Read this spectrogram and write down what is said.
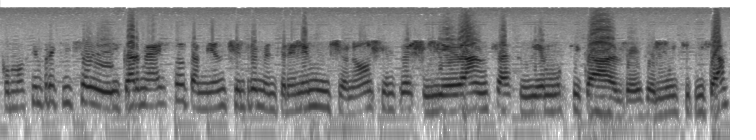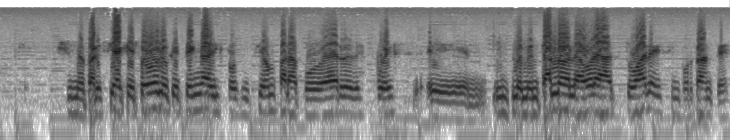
como siempre quise dedicarme a esto, también siempre me entrené mucho, ¿no? Siempre estudié danza, estudié música desde muy chiquita me parecía que todo lo que tenga a disposición para poder después eh, implementarlo a la hora de actuar es importante.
